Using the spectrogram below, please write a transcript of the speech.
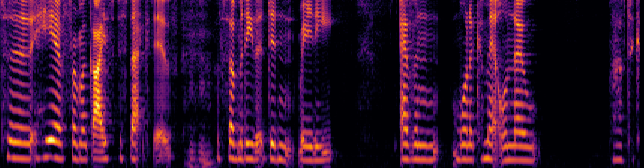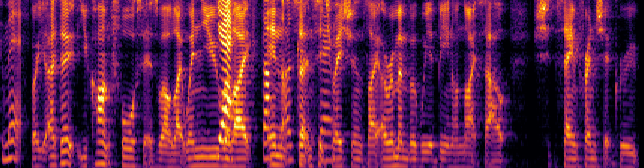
to hear from a guy's perspective mm-hmm. of somebody that didn't really ever want to commit or know how to commit. But I don't. You can't force it as well. Like when you Yes, were like that's what I in certain situations. Like I remember we had been on nights out, sh- same friendship group.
